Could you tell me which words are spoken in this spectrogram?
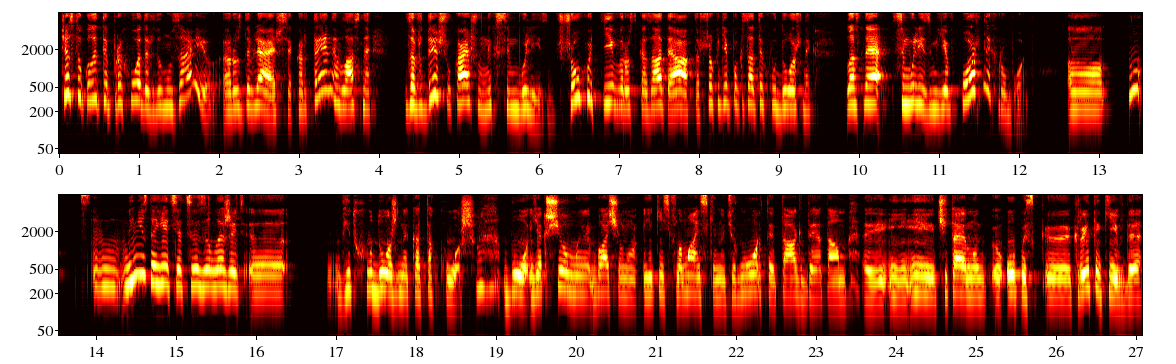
Часто, коли ти приходиш до музею, роздивляєшся картини, власне, завжди шукаєш у них символізм. Що хотів розказати автор, що хотів показати художник. Власне, символізм є в кожних роботах. Ц- м, мені здається, це залежить. Е, від художника також, бо якщо ми бачимо якісь фламандські натюрморти, так де там е, і, і читаємо е, опис е, критиків, де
